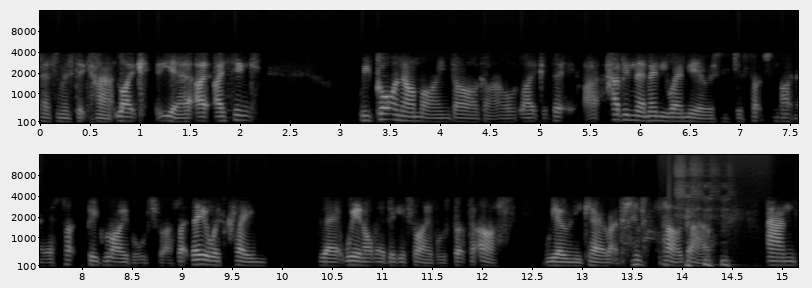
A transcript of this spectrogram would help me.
pessimistic hat. Like, yeah, I, I think we've got in our minds Argyle. Like, they, uh, having them anywhere near us is just such a nightmare. They're such big rivals for us. Like, they always claim that we're not their biggest rivals, but for us, we only care about Argyle. and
